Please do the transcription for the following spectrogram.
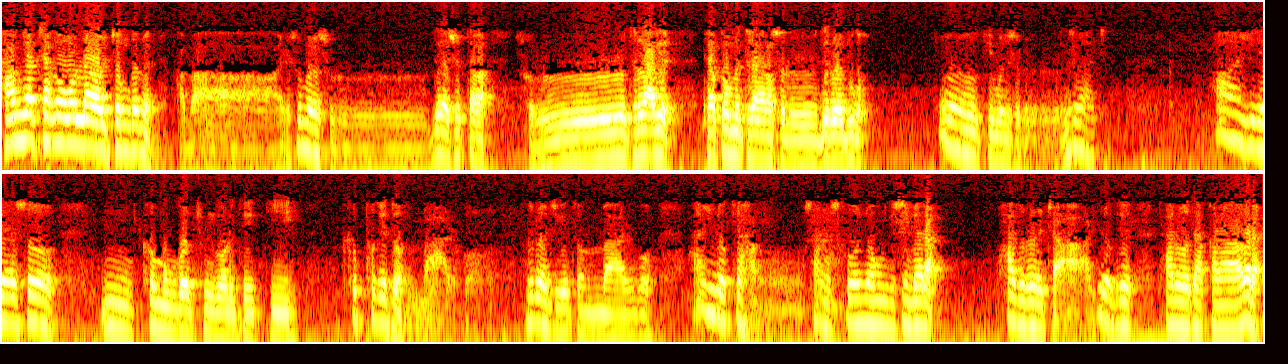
상자차가 올라올 정도면 가만히 숨을 술 내쉬었다가 술 들어가게 배꼽에 들어가는 술을 내려주고 어, 기분이 술 들어가지. 아 이래서 음, 검은 거 줄거리 됐기 급하게도 말고 늘어지게도 말고 아 이렇게 항상 선용기심해라 화두를 잘 이렇게 다루어 닦아나가라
